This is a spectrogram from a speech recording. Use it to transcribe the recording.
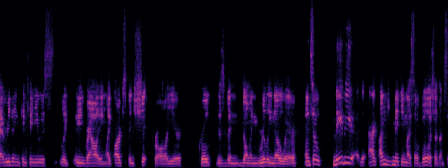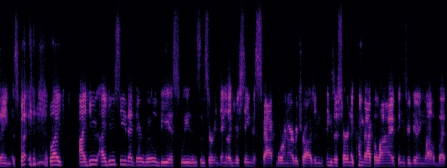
everything continuously rallying. Like ARK's been shit for all year. Growth has been going really nowhere. And so maybe I, I'm making myself bullish as I'm saying this, but like I do, I do see that there will be a squeeze in some certain things. Like you're seeing the SPAC war and arbitrage, and things are starting to come back alive. Things are doing well, but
